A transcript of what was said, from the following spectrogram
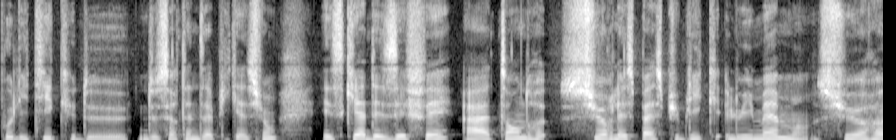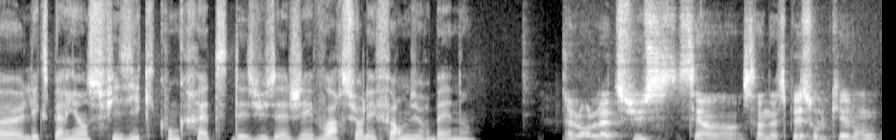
politiques de, certaines applications. Est-ce qu'il y a des effets à attendre sur l'espace public lui-même, sur l'expérience physique concrète des usagers, voire sur les formes urbaines? Alors là-dessus, c'est un, aspect sur lequel on,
